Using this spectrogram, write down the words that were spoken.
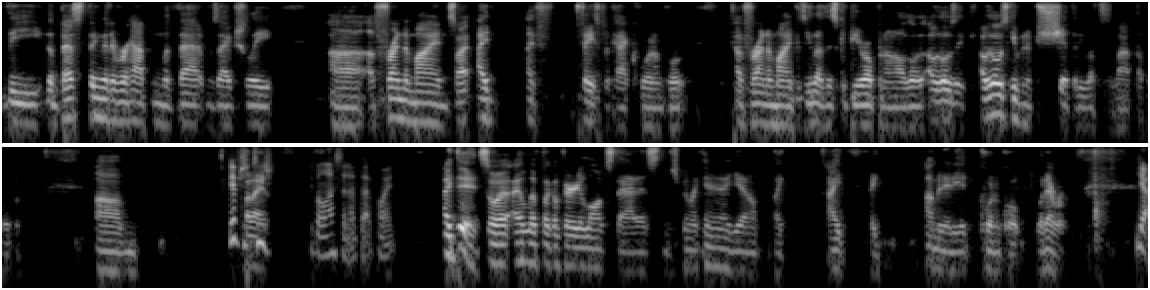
The the best thing that ever happened with that was actually uh, a friend of mine. So I, I I Facebook hack quote unquote a friend of mine because he left his computer open on all those. I was always I was always giving him shit that he left his laptop open. Um, you have to teach I, a lesson at that point. I did, so I, I, left like a very long status and just been like, yeah, you know, like I, I'm an idiot, quote unquote, whatever. Yeah.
